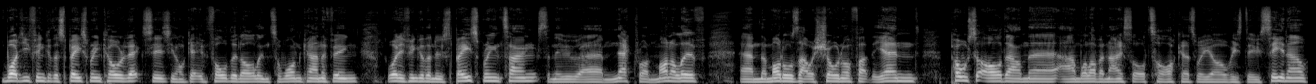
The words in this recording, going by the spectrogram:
What do you think of the Space Marine Codexes, you know, getting folded all into one kind of thing? What do you think of the new Space Marine tanks, the new um, Necron Monolith, um, the models that were shown off at the end? Post it all down there, and we'll have a nice little talk, as we always do. See you now.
